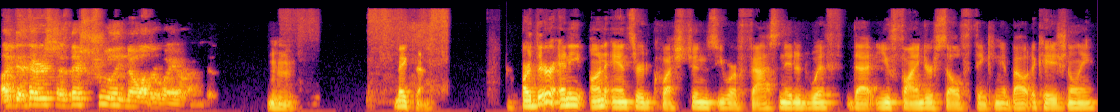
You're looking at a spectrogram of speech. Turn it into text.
Like there's just, there's truly no other way around it. Mm-hmm. Makes sense. Are there any unanswered questions you are fascinated with that you find yourself thinking about occasionally?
